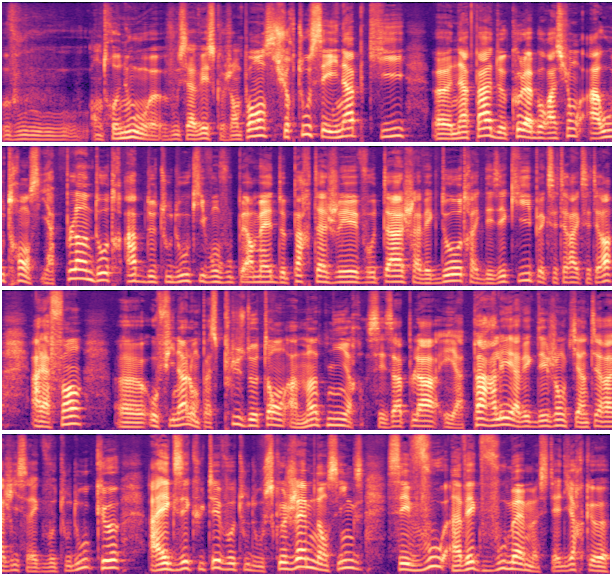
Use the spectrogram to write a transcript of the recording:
vous, entre nous, euh, vous savez ce que j'en pense. Surtout, c'est une app qui euh, n'a pas de collaboration à outrance. Il y a plein d'autres apps de to-do qui vont vous permettre de partager vos tâches avec d'autres, avec des équipes, etc. etc. À la fin, euh, au final, on passe plus de temps à maintenir ces apps-là et à parler avec des gens qui interagissent avec vos to-do que à exécuter vos to-do. Ce que j'aime dans Things, c'est vous avec vous-même. C'est-à-dire que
